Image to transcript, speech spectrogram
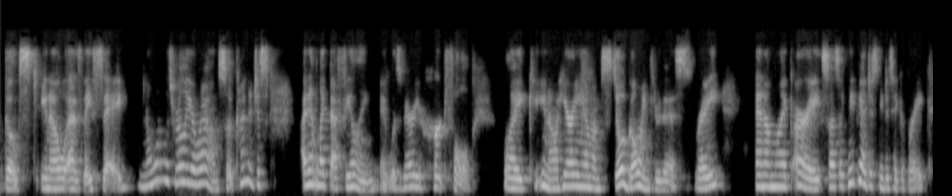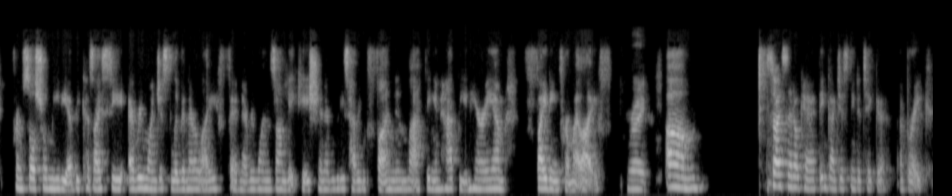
ghost you know as they say. No one was really around. So it kind of just i didn't like that feeling. It was very hurtful. Like you know here i am i'm still going through this right? And i'm like all right. So i was like maybe i just need to take a break from social media because i see everyone just living their life and everyone's on vacation. Everybody's having fun and laughing and happy. And here i am fighting for my life. Right. Um so I said, okay, I think I just need to take a, a break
